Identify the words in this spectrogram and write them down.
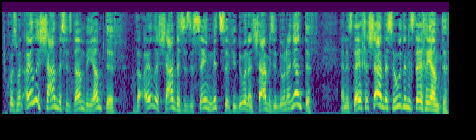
because when Eila Shabbos is done by Yamtiv, the Eila Shabbos is the same mitzvah if you do it on Shabbos, you do it on Yamtiv and it's Deicha Shabbos, who then is Deicha Yamtiv?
